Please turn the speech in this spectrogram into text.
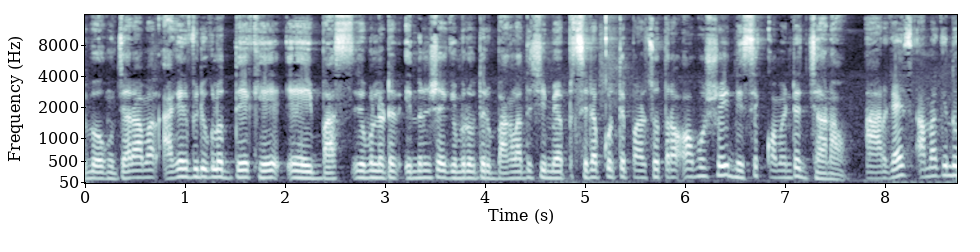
এবং যারা আমার আগের ভিডিওগুলো দেখে এই বাস সিমুলেটার ইন্দোনেশিয়া গেমের ভিতরে বাংলাদেশি ম্যাপ সেট করতে পারছ, তারা অবশ্যই নিচে কমেন্টে জানাও। আর গাইজ আমরা কিন্তু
